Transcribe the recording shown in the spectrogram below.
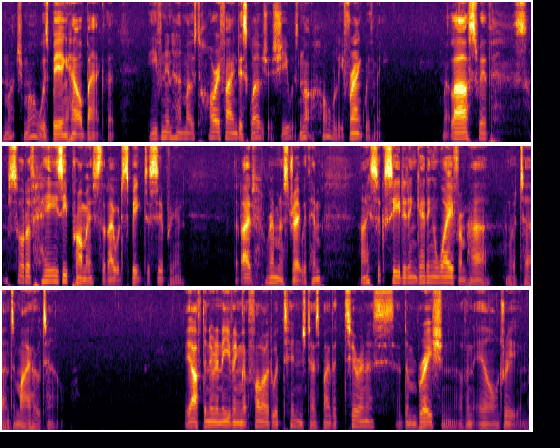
much more was being held back, that even in her most horrifying disclosures she was not wholly frank with me. At last, with some sort of hazy promise that I would speak to Cyprian, that I'd remonstrate with him, I succeeded in getting away from her and returned to my hotel. The afternoon and evening that followed were tinged as by the tyrannous adumbration of an ill dream.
